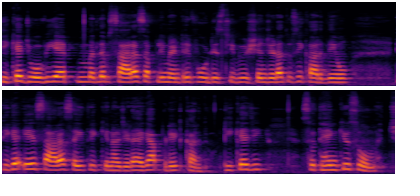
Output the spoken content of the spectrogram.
ਠੀਕ ਹੈ, ਜੋ ਵੀ ਹੈ, ਮਤਲਬ ਸਾਰਾ ਸਪਲੀਮੈਂਟਰੀ ਫੂਡ ਡਿਸਟ੍ਰੀਬਿਊਸ਼ਨ ਜਿਹੜਾ ਤੁਸੀਂ ਕਰਦੇ ਹੋ, ਠੀਕ ਹੈ, ਇਹ ਸਾਰਾ ਸਹੀ ਤਰੀਕੇ ਨਾਲ ਜਿਹੜਾ ਹੈਗਾ ਅਪਡੇਟ ਕਰ ਦਿਓ, ਠੀਕ ਹੈ ਜੀ? ਸੋ ਥੈਂਕ ਯੂ ਸੋ ਮੱਚ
